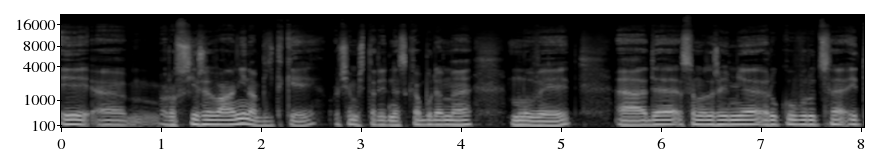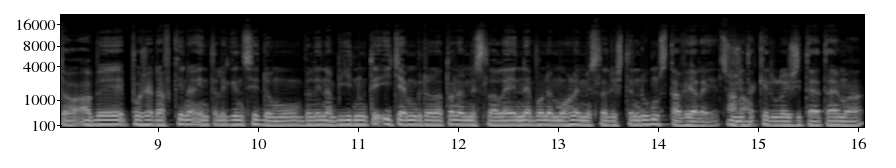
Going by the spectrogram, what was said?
i e, rozšířování nabídky, o čemž tady dneska budeme mluvit. Jde samozřejmě ruku v ruce i to, aby požadavky na inteligenci domů byly nabídnuty i těm, kdo na to nemysleli nebo nemohli myslet, když ten dům stavěli, což ano. je taky důležité téma,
